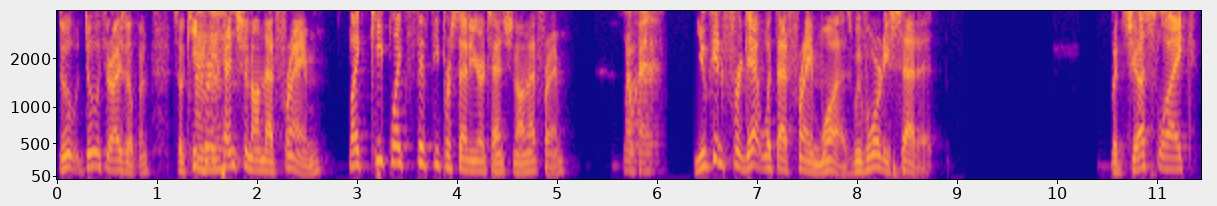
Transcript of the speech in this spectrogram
Do do it with your eyes open. So keep your Mhm. attention on that frame. Like keep like 50% of your attention on that frame. Okay. You can forget what that frame was. We've already said it. But just like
